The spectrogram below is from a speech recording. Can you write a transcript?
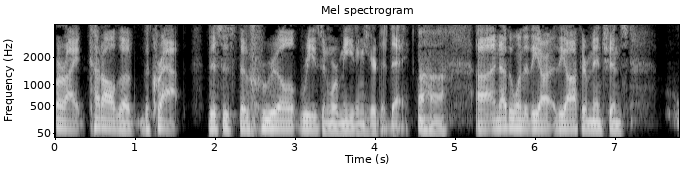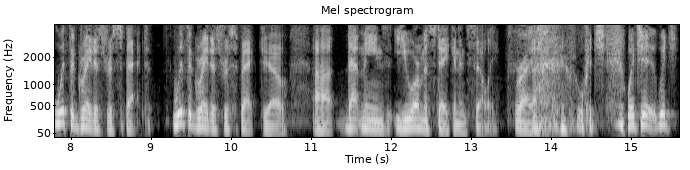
all right, cut all the, the crap. This is the real reason we're meeting here today. Uh-huh. Uh, another one that the, the author mentions, with the greatest respect. With the greatest respect, Joe, uh, that means you are mistaken and silly. Right. which, which, which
